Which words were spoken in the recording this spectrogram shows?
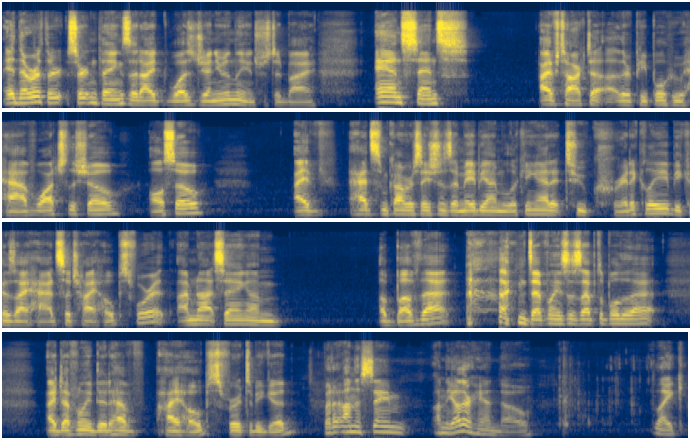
And there were th- certain things that I was genuinely interested by. And since I've talked to other people who have watched the show also, I've had some conversations that maybe I'm looking at it too critically because I had such high hopes for it. I'm not saying I'm above that. I'm definitely susceptible to that. I definitely did have high hopes for it to be good. But on the same, on the other hand, though, like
